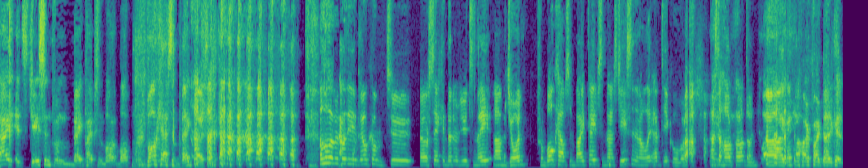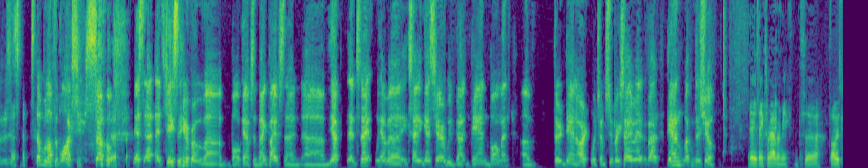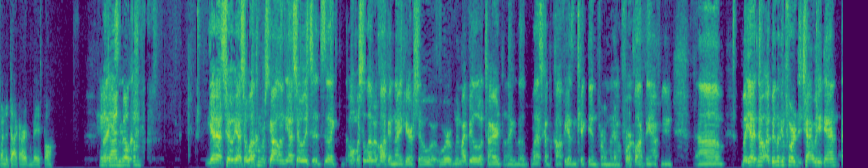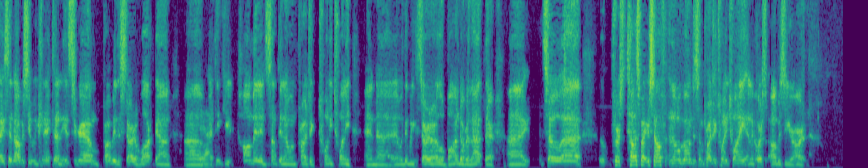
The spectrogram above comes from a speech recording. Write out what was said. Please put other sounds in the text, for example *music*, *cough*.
Hi, it's Jason from Bagpipes and Ball, ball, *laughs* ball Caps and Bagpipes. *laughs* Hello, everybody, and welcome to our second interview tonight. I'm John from Ball Caps and Bagpipes, and that's Jason, and I'll let him take over. That's the hard part done. *laughs* Wow, I got the hard part done. Again, stumbled off the blocks here. So, yes, uh, it's Jason here from uh, Ball Caps and Bagpipes, and um, yep. And tonight we have an exciting guest here. We've got Dan Ballman of Third Dan Art, which I'm super excited about. Dan, welcome to the show. Hey, thanks for having me. It's uh, it's always fun to talk art and baseball. Hey, like, Dan, welcome. Yeah, so yeah, so welcome from Scotland. Yeah, so it's it's like almost eleven o'clock at night here, so we're, we're we might be a little tired. Like the last cup of coffee hasn't kicked in from you know four o'clock in the afternoon. Um, but yeah, no, I've been looking forward to chat with you, Dan. Like I said obviously we connected on Instagram, probably the start of lockdown. Um, yeah. I think you commented something on Project 2020, and uh, I think we started our little bond over that there. Uh, so uh, first, tell us about yourself, and then we'll go into some Project 2020, and of course, obviously your art.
